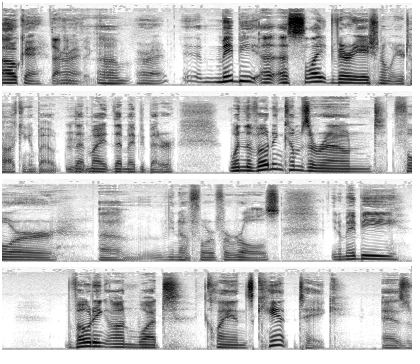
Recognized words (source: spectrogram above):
Okay, that all kind right, of thing. Um, all right. maybe a, a slight variation on what you're talking about. That Mhm. might that might be better. When the voting comes around for, um, you know, for for roles, you know, maybe voting on what clans can't take as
